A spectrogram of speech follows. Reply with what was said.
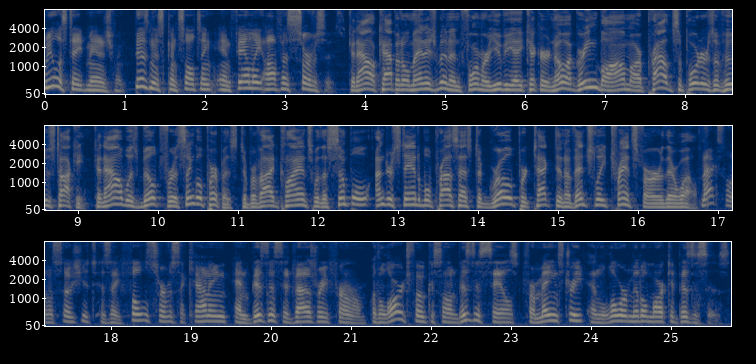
real estate management, business consulting, and family office services. Canal Capital Management and former UVA kicker Noah Greenbaum are proud supporters of Hoos Talking. Canal was built for a single purpose to provide clients with a simple, understandable process to grow, protect, and eventually transfer their wealth. Maxwell Associates is a full-service accounting and business advisory firm with a large focus on business sales for Main Street and lower middle market businesses.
